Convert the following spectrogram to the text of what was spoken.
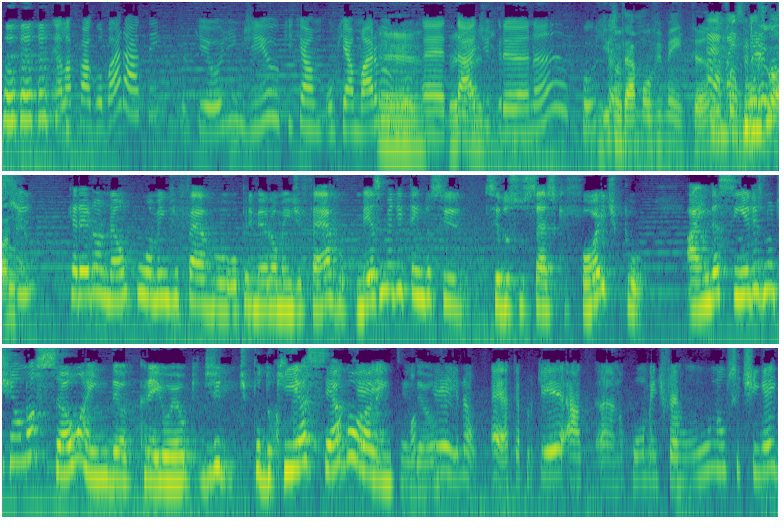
Ela pagou barato, hein? Porque hoje em dia o que, que, a, o que a Marvel É, é, dá de grana, O que puxa. está movimentando É, mas mesmo negócio. assim, querer ou não, com o Homem de Ferro, o primeiro Homem de Ferro, mesmo ele tendo si- sido o sucesso que foi, tipo, ainda assim eles não tinham noção ainda, creio eu, de, tipo, do que ia ser agora, Ok, entendeu? Ok, não. É, até porque a, a, no com o Homem de Ferro 1 não se tinha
